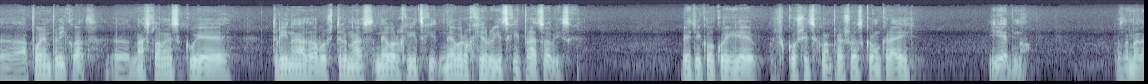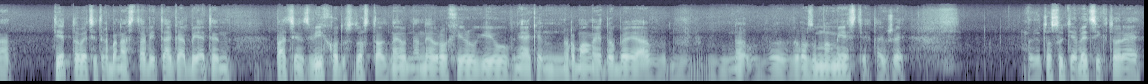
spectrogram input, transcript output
a poviem príklad, E, na Slovensku je 13 alebo 14 neurochirurgických, neurochirurgických pracovisk. Viete, koľko ich je v Košickom a Prešovskom kraji? Jedno. To znamená tieto veci treba nastaviť tak, aby aj ten pacient z východu sa dostal na neurochirurgiu v nejakej normálnej dobe a v, v, v, v rozumnom mieste. Takže, takže to sú tie veci, ktoré,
